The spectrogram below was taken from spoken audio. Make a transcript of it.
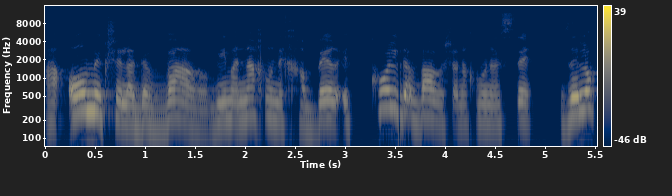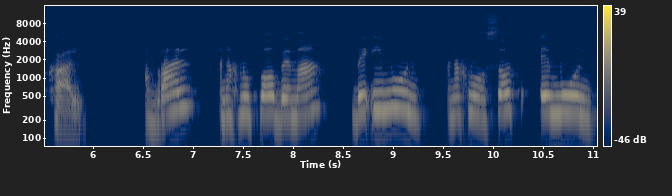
העומק של הדבר, ואם אנחנו נחבר את כל דבר שאנחנו נעשה, זה לא קל, אבל אנחנו פה במה? באימון. אנחנו עושות אמון,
